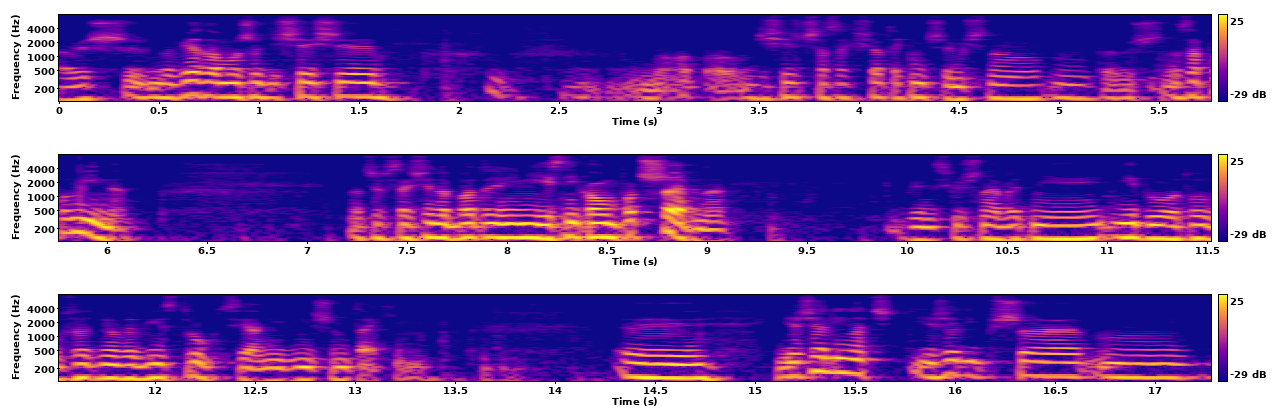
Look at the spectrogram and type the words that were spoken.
A już no wiadomo, że dzisiejszy no, w dzisiejszych czasach się o takim czymś, no, to już no, zapominę. Znaczy w sensie, no bo to nie jest nikomu potrzebne. Więc już nawet nie, nie było to uwzględnione w instrukcji, ani w niczym takim. Y, jeżeli, jeżeli prze, mm,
